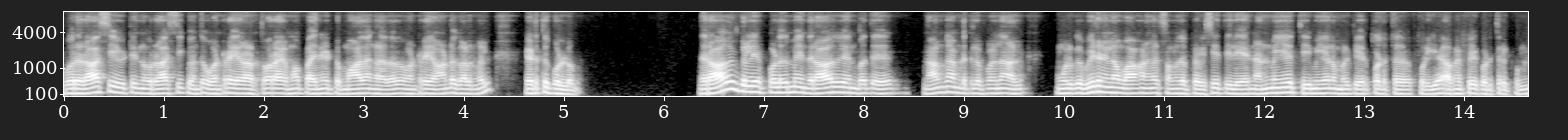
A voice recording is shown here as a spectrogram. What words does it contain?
ஒரு ராசி விட்டு இன்னொரு ராசிக்கு வந்து ஒன்றரை தோராயமாக பதினெட்டு மாதங்கள் அதாவது ஒன்றரை ஆண்டு காலங்கள் எடுத்துக்கொள்ளும். இந்த ராகுகள் எப்பொழுதுமே இந்த ராகு என்பது நான்காம் இடத்துல போனால் உங்களுக்கு வீடு நிலம் வாகனங்கள் சம்மந்தப்பட்ட விஷயத்திலேயே நன்மையோ தீமையோ நம்மளுக்கு ஏற்படுத்தக்கூடிய அமைப்பை கொடுத்திருக்கும்.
